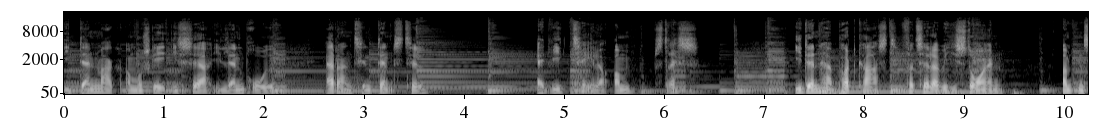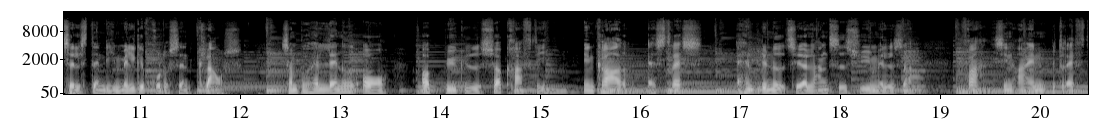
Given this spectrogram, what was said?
i Danmark, og måske især i landbruget, er der en tendens til, at vi ikke taler om stress. I den her podcast fortæller vi historien om den selvstændige mælkeproducent Claus, som på halvandet år opbyggede så kraftig en grad af stress, at han blev nødt til at langtidssygemelde sig fra sin egen bedrift.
